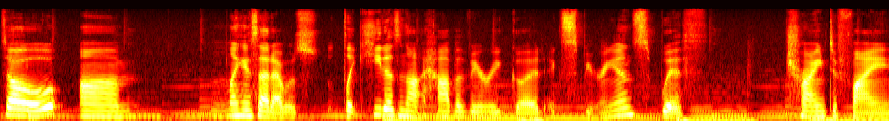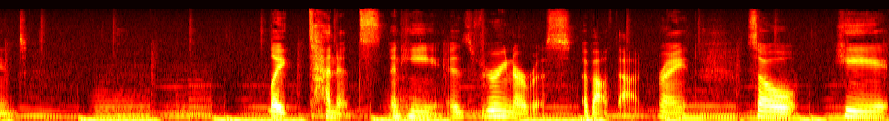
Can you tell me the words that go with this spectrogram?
So, um, like I said, I was like, he does not have a very good experience with trying to find like tenants, and he is very nervous about that, right? So, he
